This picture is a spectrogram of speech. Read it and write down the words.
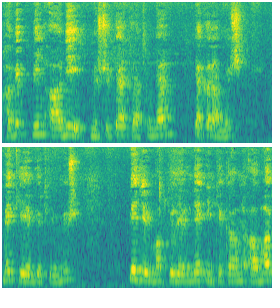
Habib bin Adi müşrikler tarafından yakalanmış, Mekke'ye götürülmüş, Bedir maktullerinde intikamını almak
